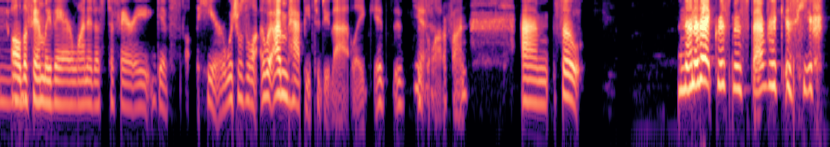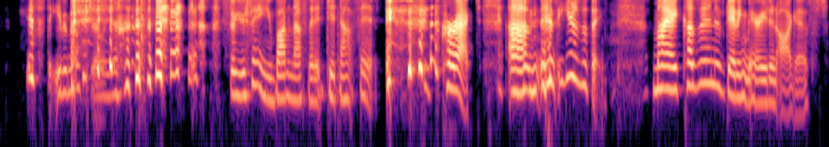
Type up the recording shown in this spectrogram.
Mm-hmm. All the family there wanted us to ferry gifts here, which was a lot. I'm happy to do that. Like it's it's, yeah. it's a lot of fun. Um, so none of that Christmas fabric is here. It stayed in Australia. so you're saying you bought enough that it did not fit? Correct. Um, here's the thing: my cousin is getting married in August,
